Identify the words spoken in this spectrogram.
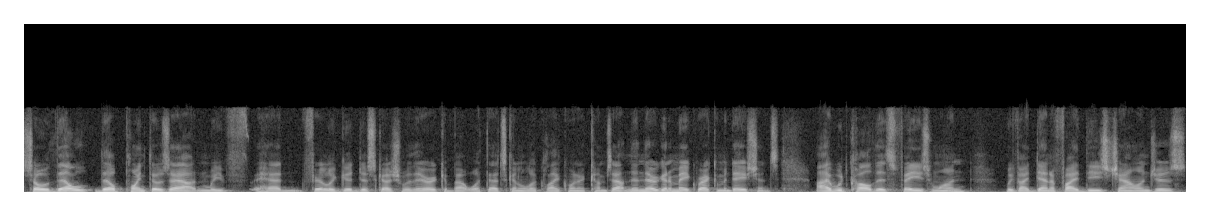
So they'll they'll point those out, and we've had fairly good discussion with Eric about what that's going to look like when it comes out, and then they're going to make recommendations. I would call this phase one. We've identified these challenges.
